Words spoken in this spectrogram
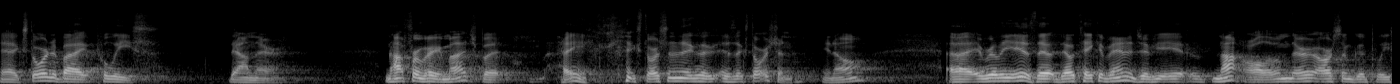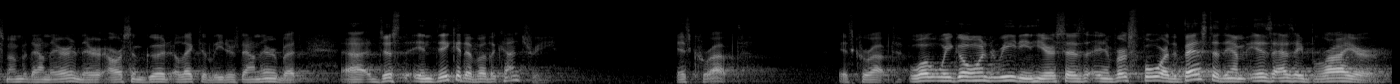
yeah, extorted by police down there. Not for very much, but hey, extortion is, is extortion, you know? Uh, it really is. They'll, they'll, take advantage of you. Not all of them. There are some good policemen down there, and there are some good elected leaders down there, but uh, just indicative of the country. It's corrupt. It's corrupt. Well, we go on to reading here. It says in verse 4 the best of them is as a briar.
